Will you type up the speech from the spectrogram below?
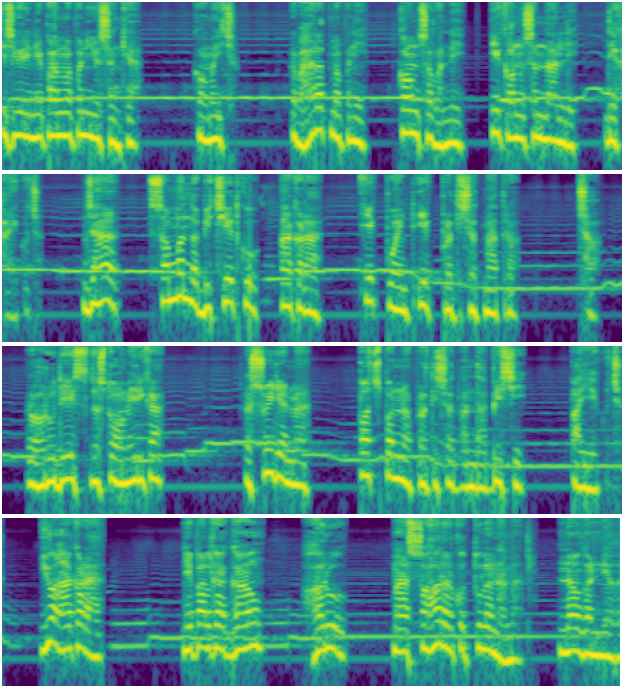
त्यसै गरी नेपालमा पनि यो सङ्ख्या कमै छ र भारतमा पनि कम छ भन्ने एक अनुसन्धानले देखाएको छ जहाँ सम्बन्ध विच्छेदको आँकडा एक पोइन्ट एक प्रतिशत मात्र र अरू देश जस्तो अमेरिका र स्विडेनमा पचपन्न प्रतिशत भन्दा बेसी पाइएको छ। यो आँकडा नेपालका गाउँहरूमा सहरहरूको तुलनामा नगण्य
